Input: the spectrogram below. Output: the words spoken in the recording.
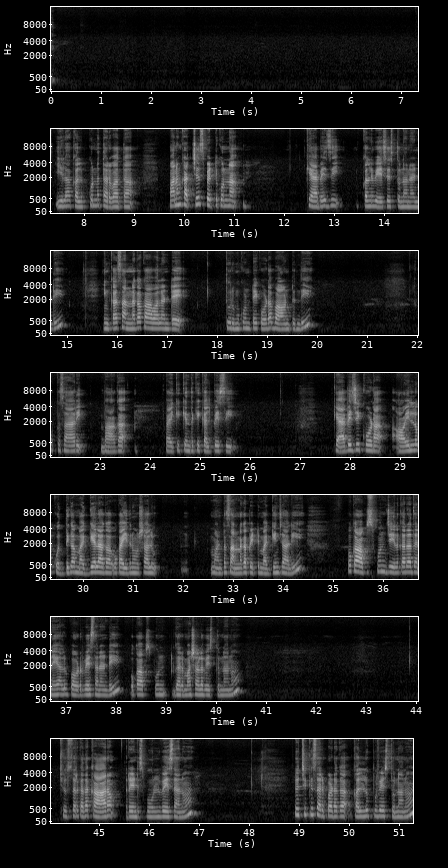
ఇలా కలుపుకున్న తర్వాత మనం కట్ చేసి పెట్టుకున్న క్యాబేజీ ముక్కల్ని వేసేస్తున్నానండి. ఇంకా సన్నగా కావాలంటే తురుముకుంటే కూడా బాగుంటుంది. ఒకసారి బాగా పైకి కిందకి కలిపేసి క్యాబేజీ కూడా ఆయిల్లో కొద్దిగా మగ్గేలాగా ఒక ఐదు నిమిషాలు మంట సన్నగా పెట్టి మగ్గించాలి. ఒక హాఫ్ స్పూన్ జీలకర్ర ధనియాలు పౌడర్ వేసానండి. ఒక హాఫ్ స్పూన్ గరం మసాలా వేస్తున్నాను. చూస్తారు కదా కారం రెండు స్పూన్లు వేసాను. రుచికి సరిపడగా కల్లుప్పు వేస్తున్నాను.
